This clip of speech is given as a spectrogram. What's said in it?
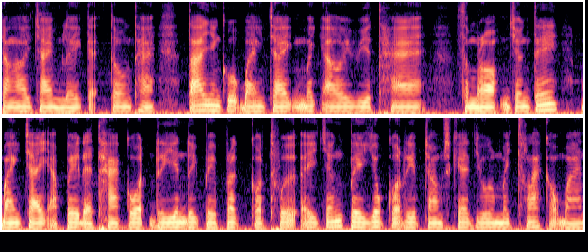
ចង់ឲ្យចែកម្លែកតកតងថាតើយើងគួរបែងចែកមិនឲ្យវាថាសម្របអញ្ចឹងទេបែងចែកអាពេលដែលថាគាត់រៀនដូចពេលព្រឹកគាត់ធ្វើអីអញ្ចឹងពេលយប់គាត់រៀបចំ schedule មិនខ្លះក៏បាន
